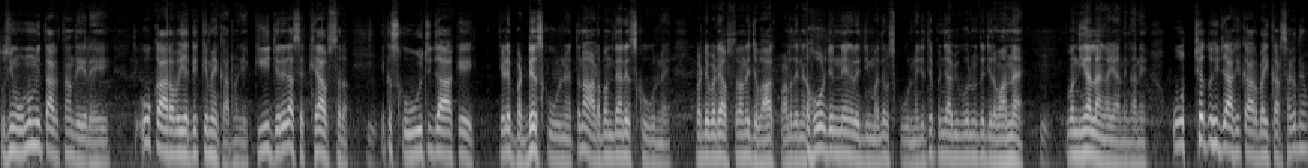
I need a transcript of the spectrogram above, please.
ਤੁਸੀਂ ਉਹਨੂੰ ਨਹੀਂ ਤਾਕਤਾਂ ਦੇ ਰਹੇ। ਤੇ ਉਹ ਕਾਰਵਾਈ ਅੱਗੇ ਕਿਵੇਂ ਕਰਨਗੇ? ਕੀ ਜਿਹੜੇ ਦਾ ਸਿੱਖਿਆ ਅਫਸਰ ਇੱਕ ਸਕੂਲ 'ਚ ਜਾ ਕੇ ਜਿਹੜੇ ਵੱਡੇ ਸਕੂਲ ਨੇ ਧਨਾੜ ਬੰਦਿਆਂ ਦੇ ਸਕੂਲ ਨੇ ਵੱਡੇ ਵੱਡੇ ਅਫਸਰਾਂ ਦੇ ਜਵਾਕ ਪੜ੍ਹਦੇ ਨੇ ਹੋਰ ਜਿੰਨੇ ਅੰਗਰੇਜ਼ੀ ਮਾਧਿਅਮ ਸਕੂਲ ਨੇ ਜਿੱਥੇ ਪੰਜਾਬੀ ਬੋਲਣ ਤੇ ਜੁਰਮਾਨਾ ਹੈ ਪਾਬੰਦੀਆਂ ਲਾਈਆਂ ਜਾਂਦੀਆਂ ਨੇ ਉੱਥੇ ਤੁਸੀਂ ਜਾ ਕੇ ਕਾਰਵਾਈ ਕਰ ਸਕਦੇ ਹੋ।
